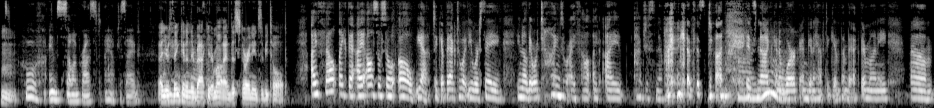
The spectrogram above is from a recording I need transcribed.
Hmm. Whew, I am so impressed. I have to say. And you're thinking in the back of your mind, this story needs to be told. I felt like that. I also so oh yeah. To get back to what you were saying, you know, there were times where I felt like I I'm just never going to get this done. it's not going to work. I'm going to have to give them back their money. Um,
